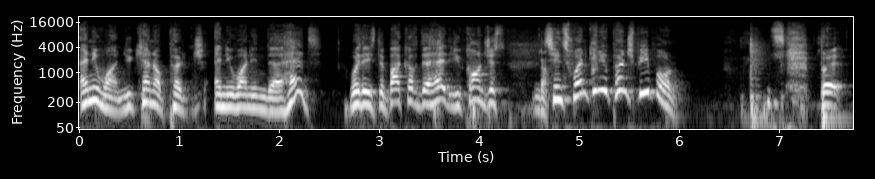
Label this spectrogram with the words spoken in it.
anyone. You cannot punch anyone in the head. Whether it's the back of the head, you can't just. Since when can you punch people? But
